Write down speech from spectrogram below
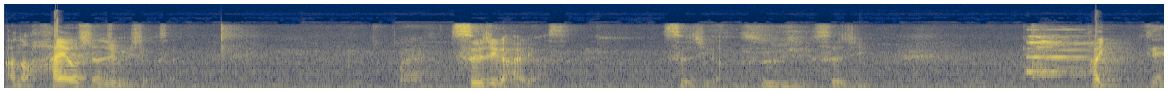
うあの早押しの準備してください。数字が入ります。数字が。数字。数字。はい。前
